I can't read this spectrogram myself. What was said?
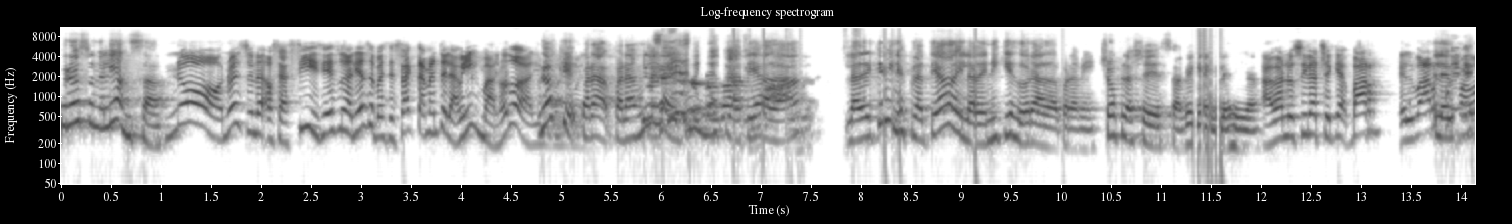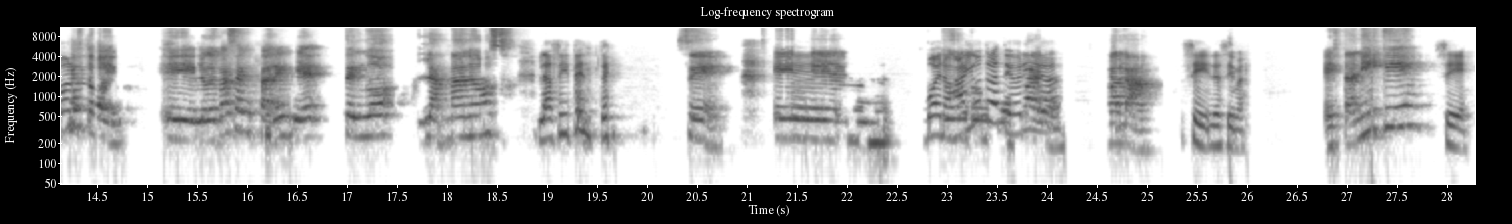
Pero es una alianza. No, no es una, o sea, sí, sí es una alianza, pero es exactamente la misma, ¿no? no es que, para, para mí la de Kevin es plateada, la de Kevin es plateada y la de Nicky es dorada para mí. Yo flashé esa, ¿qué quieren que les diga? A ver, Lucila, chequea. Bar, el bar, por favor. Estoy. Eh, lo que pasa es que tengo las manos. La asistente. Sí. Eh, bueno, hay otra teoría. Acá. Sí, decime. Está Nicky. Sí.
